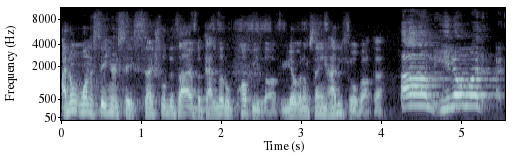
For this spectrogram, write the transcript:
I don't want to sit here and say sexual desire, but that little puppy love. You get what I'm saying? How do you feel about that? Um, you know what?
